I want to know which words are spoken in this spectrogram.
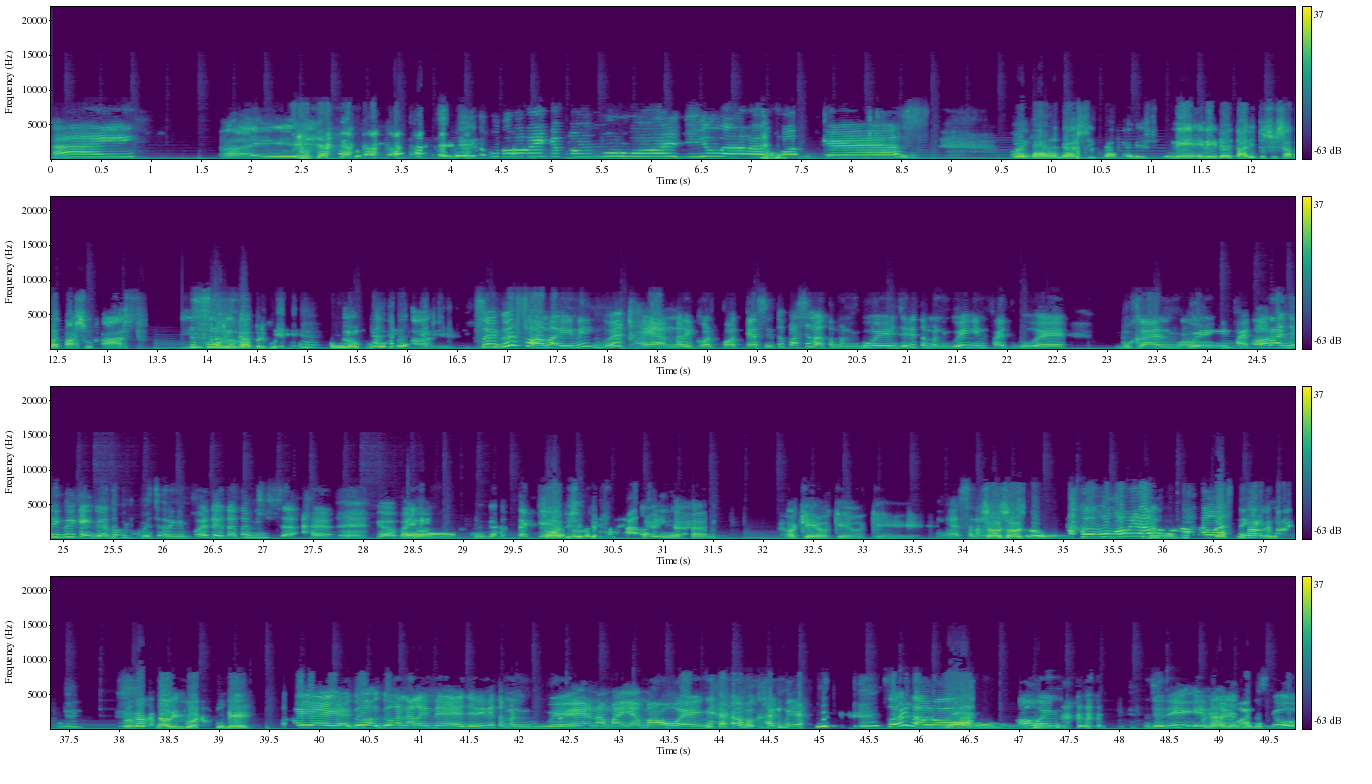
Hai. Hai. Woi, ketemu woi gila lah podcast. Wah, tahu nggak sih guys? Ini ini dari tadi tuh susah banget masuk as. Itu link nggak berguna. Lo gue as. So gue selama ini gue kayak nge-record podcast itu pasti lah temen gue. Jadi temen gue yang invite gue. Bukan gue yang invite orang. Jadi gue kayak gak tau gimana cara invite ya. Ternyata bisa. Gak apa ini Oh, gaptek ya. so di situ beberapa kali. ya. Oke oke oke. Ya seneng. So so so. Mau ngomongin apa? Tahu Lu pasti. lu nggak kenalin gua dulu nih. Oh iya iya, gue gue kenalin deh. Jadi ini temen gue namanya Maweng, bukan ya? Soalnya nama Wow. Maweng. Jadi ini namanya gua Wahyu.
